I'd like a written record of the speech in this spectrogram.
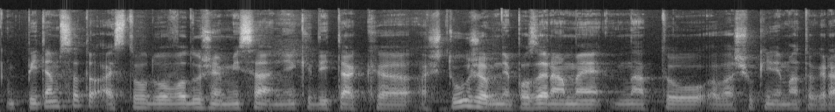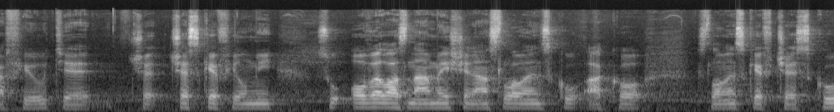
Pýtam sa to aj z toho dôvodu, že my sa niekedy tak eh, až túžobne pozeráme na tú vašu kinematografiu, tie české filmy, sú oveľa známejšie na Slovensku ako slovenské v Česku.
